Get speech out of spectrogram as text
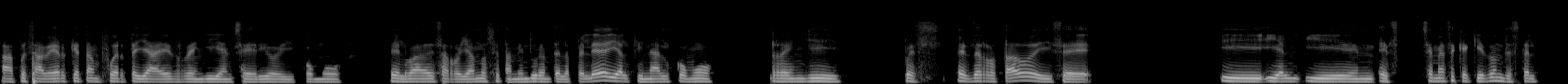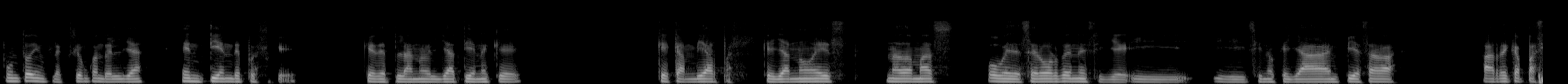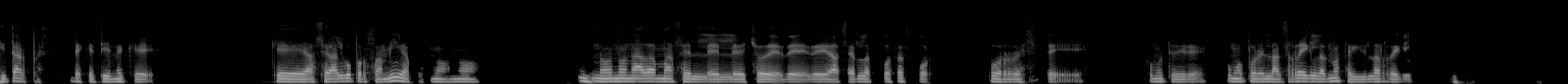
a pues a ver qué tan fuerte ya es Renji en serio y cómo él va desarrollándose también durante la pelea y al final como Renji pues es derrotado y se Y, y, él, y es, se me hace que aquí es donde está el punto de inflexión cuando él ya entiende pues que, que de plano él ya tiene que, que cambiar, pues que ya no es nada más obedecer órdenes y, y, y sino que ya empieza a recapacitar pues de que tiene que, que hacer algo por su amiga, pues no, no, mm. no, no nada más el, el hecho de, de, de, hacer las cosas por, por este, ¿cómo te diré? Como por las reglas, ¿no? Seguir las reglas.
